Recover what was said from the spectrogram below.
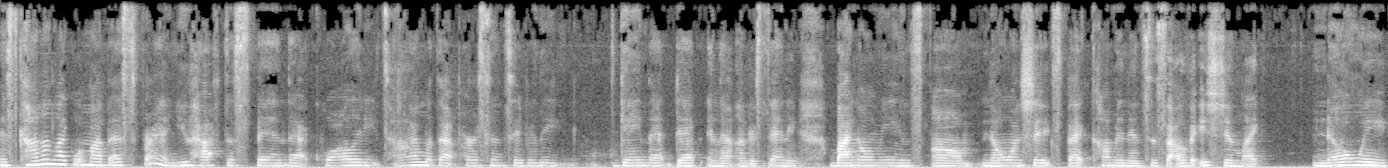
It's kind of like with my best friend. You have to spend that quality time with that person to really gain that depth and that understanding. By no means, um, no one should expect coming into salvation like knowing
